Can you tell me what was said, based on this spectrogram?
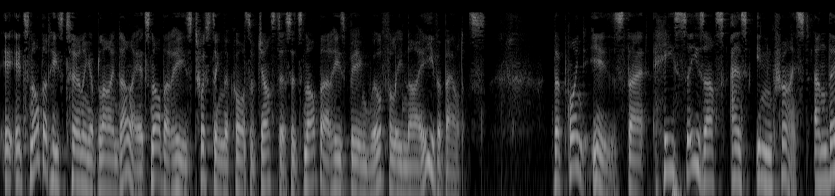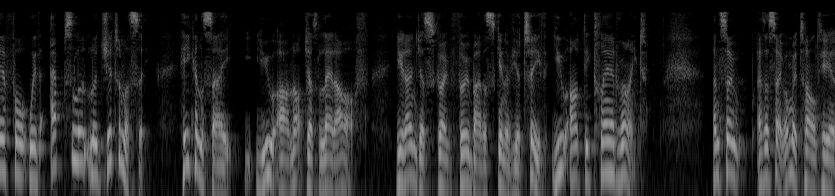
It's not that he's turning a blind eye. It's not that he's twisting the course of justice. It's not that he's being willfully naive about us. The point is that he sees us as in Christ, and therefore, with absolute legitimacy, he can say, You are not just let off. You don't just scrape through by the skin of your teeth. You are declared right. And so, as I say, when we're told here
